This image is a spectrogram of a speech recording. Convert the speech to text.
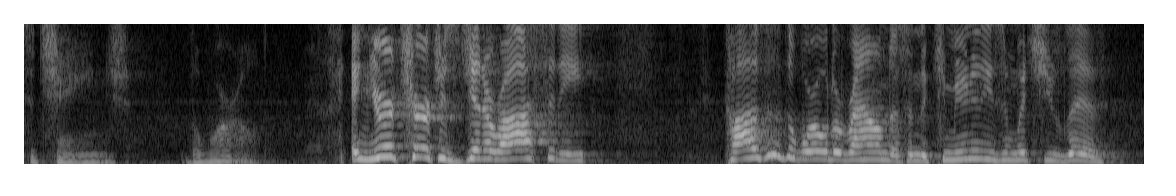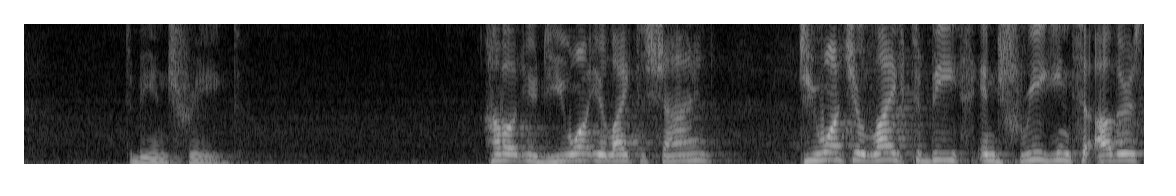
to change the world. And your church's generosity causes the world around us and the communities in which you live to be intrigued. How about you? Do you want your light to shine? Do you want your life to be intriguing to others?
